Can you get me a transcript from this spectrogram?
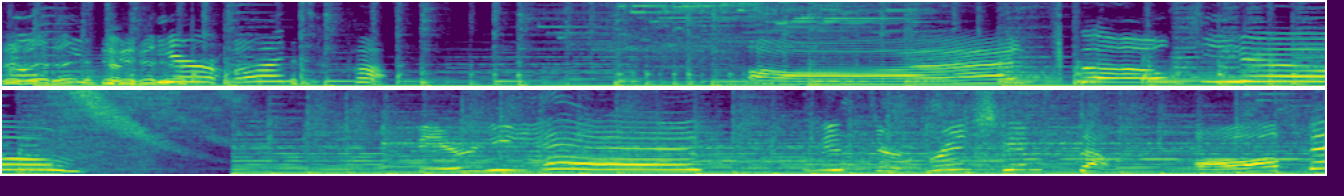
Final here on top. Aww, so cute! There he is! Mr. Grinch himself, all finished!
